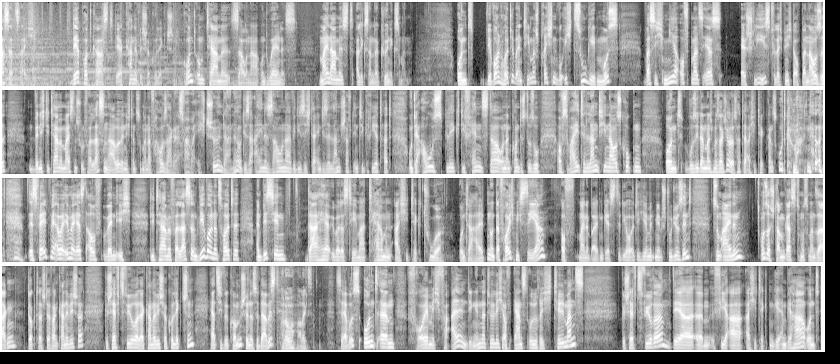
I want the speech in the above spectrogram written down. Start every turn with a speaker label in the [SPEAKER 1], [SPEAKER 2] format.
[SPEAKER 1] Wasserzeichen. Der Podcast der Cannabischer Collection rund um Therme, Sauna und Wellness. Mein Name ist Alexander Königsmann. Und wir wollen heute über ein Thema sprechen, wo ich zugeben muss, was sich mir oftmals erst erschließt, vielleicht bin ich da auch Banause, wenn ich die Therme meistens schon verlassen habe, wenn ich dann zu meiner Frau sage, das war aber echt schön da, ne? Und diese eine Sauna, wie die sich da in diese Landschaft integriert hat und der Ausblick, die Fenster und dann konntest du so aufs weite Land hinaus gucken und wo sie dann manchmal sagt, ja, das hat der Architekt ganz gut gemacht. Ne? Und es fällt mir aber immer erst auf, wenn ich die Therme verlasse. Und wir wollen uns heute ein bisschen daher über das Thema Thermenarchitektur unterhalten. Und da freue ich mich sehr, auf meine beiden Gäste, die heute hier mit mir im Studio sind. Zum einen unser Stammgast, muss man sagen, Dr. Stefan Kannewischer, Geschäftsführer der Kannewischer Collection. Herzlich willkommen, schön, dass du da bist.
[SPEAKER 2] Hallo, Alex.
[SPEAKER 1] Servus. Und ähm, freue mich vor allen Dingen natürlich auf Ernst Ulrich Tillmanns, Geschäftsführer der ähm, 4a Architekten GmbH. Und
